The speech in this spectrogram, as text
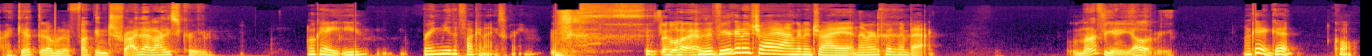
I get that I'm gonna fucking try that ice cream. Okay. You bring me the fucking ice cream. so I have Because if you're going to try it, I'm going to try it. And then we're putting it back. Well, not if you're gonna yell at me. Okay. Good. Cool.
